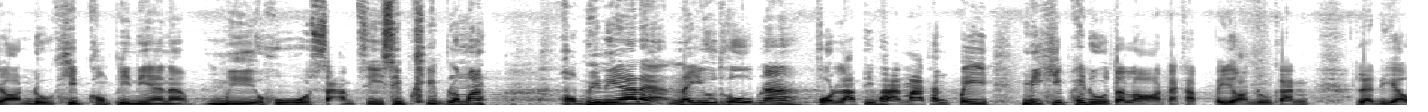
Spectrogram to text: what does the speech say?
ย้อนดูคลิปของพี่เนี้ยนะ มีโอ้โหสามสี่สิบคลิปแล้วมั้งของพี่เนี้ยเนี่ยใน YouTube นะ ผลลัพธ์ที่ผ่านมาทั้งปี มีคลิปให้ดูตลอดนะครับ ไปย้อนดูกัน และเดี๋ยว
